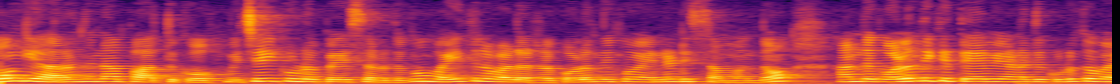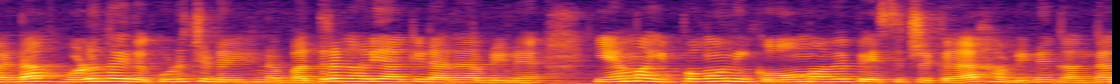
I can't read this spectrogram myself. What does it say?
ஓங்கி அரைஞ்சனா பார்த்துக்கோ விஜய் கூட பேசுறதுக்கும் வயித்துல வளர்ற குழந்தைக்கும் என்னடி சம்பந்தம்? அந்த குழந்தைக்கு தேவையானது கொடுக்க வேண்டாம். ஒழுங்கா இதை குடிச்சிடு. என்ன பத்திரகாளி ஆக்கிடாத அப்படின்னு. ஏமா இப்பவும் நீ கோவமாவே பேசிட்டு இருக்க அப்படின்னு கங்கா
